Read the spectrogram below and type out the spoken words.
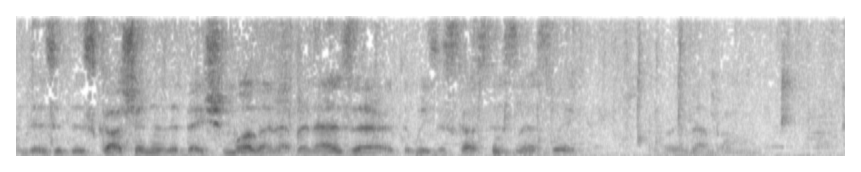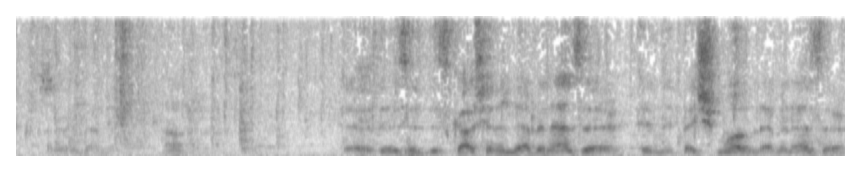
And there's a discussion in the Beis Shmuel and Even HaEzer. Did we discuss this last week? I don't remember. I don't remember. Huh? Uh, there's a discussion in the Even HaEzer, in the Beis Shmuel and Even HaEzer.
